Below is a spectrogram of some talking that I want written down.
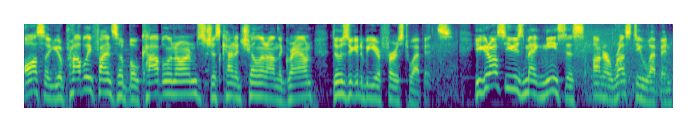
Also, you'll probably find some Bokoblin arms just kind of chilling on the ground. Those are going to be your first weapons. You can also use Magnesis on a rusty weapon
